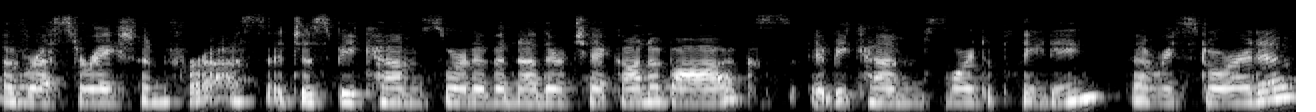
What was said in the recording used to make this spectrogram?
of restoration for us. It just becomes sort of another check on a box. It becomes more depleting than restorative.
